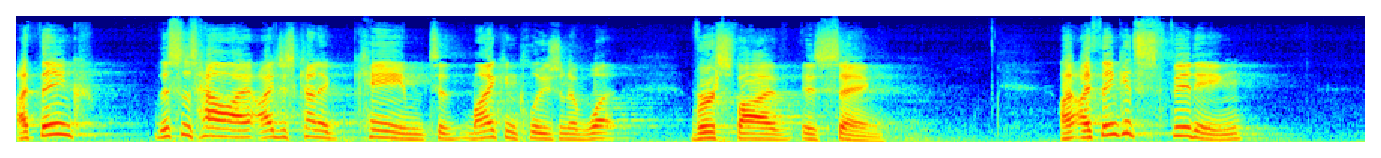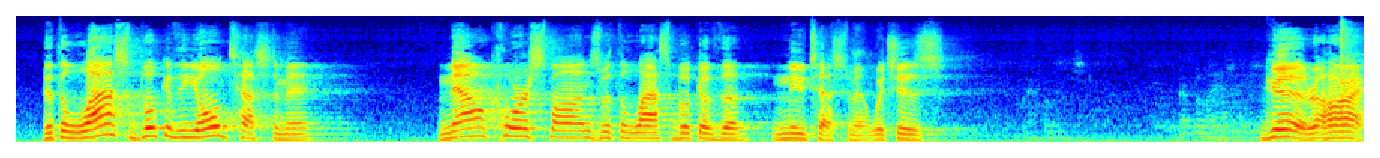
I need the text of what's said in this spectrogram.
I think this is how I, I just kind of came to my conclusion of what verse 5 is saying. I, I think it's fitting that the last book of the Old Testament now corresponds with the last book of the New Testament, which is good. All right.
